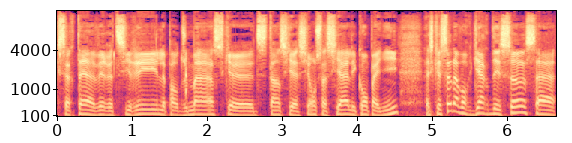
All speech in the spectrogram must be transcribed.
certains avaient retiré, le port du masque, euh, distanciation sociale et compagnie. Est-ce que ça, d'avoir gardé ça, ça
